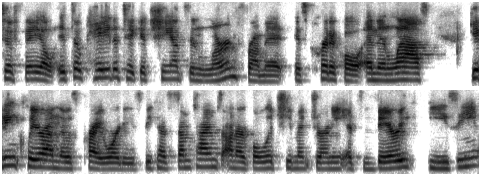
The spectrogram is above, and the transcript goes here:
to fail. It's okay to take a chance and learn from it is critical. And then last, getting clear on those priorities because sometimes on our goal achievement journey, it's very easy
